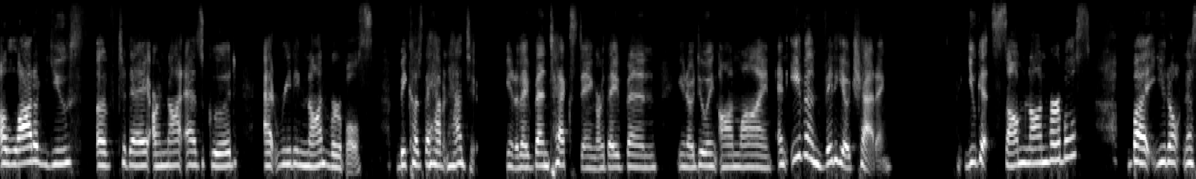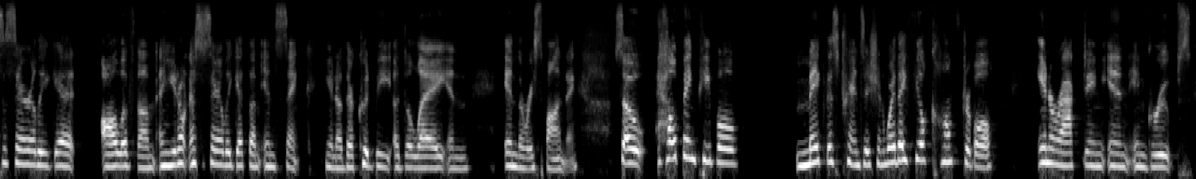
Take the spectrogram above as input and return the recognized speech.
A lot of youth of today are not as good at reading nonverbals because they haven't had to. You know they've been texting or they've been you know doing online and even video chatting. You get some nonverbals but you don't necessarily get all of them and you don't necessarily get them in sync. You know there could be a delay in in the responding. So helping people make this transition where they feel comfortable interacting in in groups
